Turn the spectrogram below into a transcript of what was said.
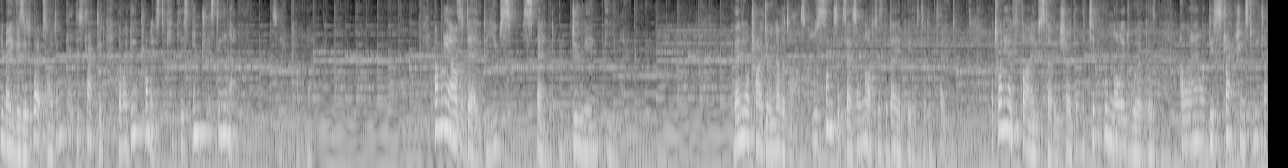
You may visit a website and get distracted, though I do promise to keep this interesting enough How many hours a day do you spend doing email? Then you'll try doing other tasks with some success or not as the day appears to dictate. A 2005 study showed that the typical knowledge workers allow distractions to eat up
